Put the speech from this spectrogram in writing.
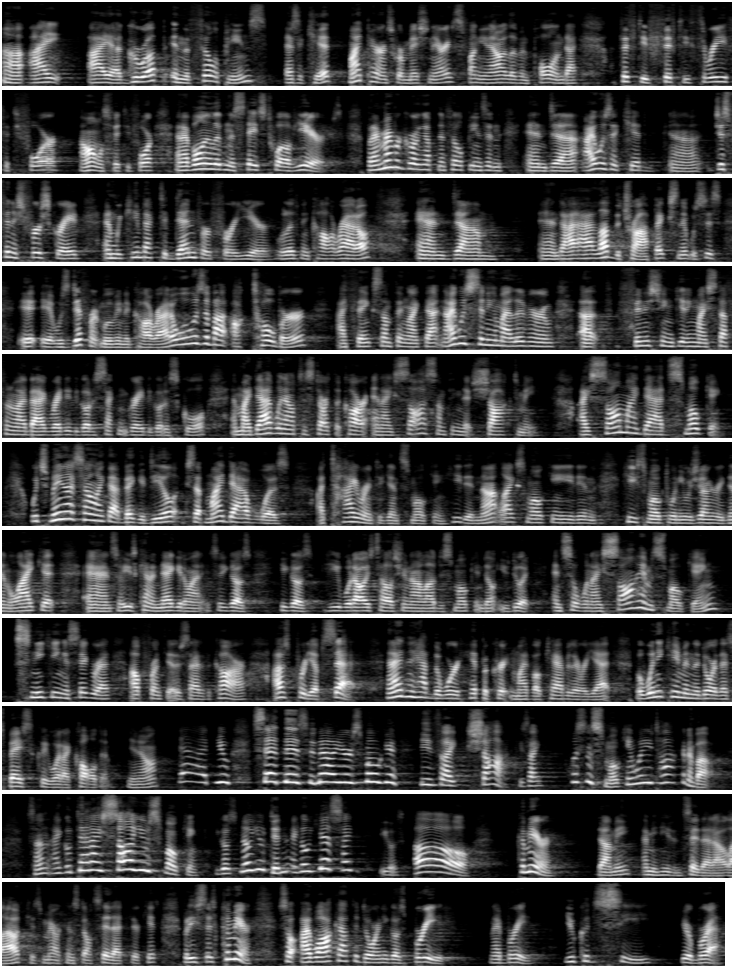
uh, I, I uh, grew up in the Philippines as a kid. My parents were missionaries. Funny now I live in Poland. I, 50, 53, 54, I'm almost 54, and I've only lived in the States 12 years. But I remember growing up in the Philippines, and, and uh, I was a kid, uh, just finished first grade, and we came back to Denver for a year. We lived in Colorado, and um, and I, I love the tropics, and it was just, it, it, was different moving to Colorado. It was about October, I think, something like that. And I was sitting in my living room, uh, finishing getting my stuff in my bag, ready to go to second grade to go to school. And my dad went out to start the car, and I saw something that shocked me. I saw my dad smoking, which may not sound like that big a deal, except my dad was a tyrant against smoking. He did not like smoking. He didn't, he smoked when he was younger. He didn't like it. And so he was kind of negative on it. So he goes, he goes, he would always tell us, you're not allowed to smoke and don't you do it. And so when I saw him smoking, sneaking a cigarette out front the other side of the car, I was pretty upset. And I didn't have the word hypocrite in my vocabulary yet, but when he came in the door, that's basically what I called him, you know? Dad, you said this and now you're smoking. He's like shocked. He's like, wasn't smoking. What are you talking about? Son, I go, Dad, I saw you smoking. He goes, No, you didn't. I go, Yes, I. He goes, Oh, come here, dummy. I mean, he didn't say that out loud because Americans don't say that to their kids. But he says, Come here. So I walk out the door and he goes, Breathe. And I breathe. You could see your breath.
